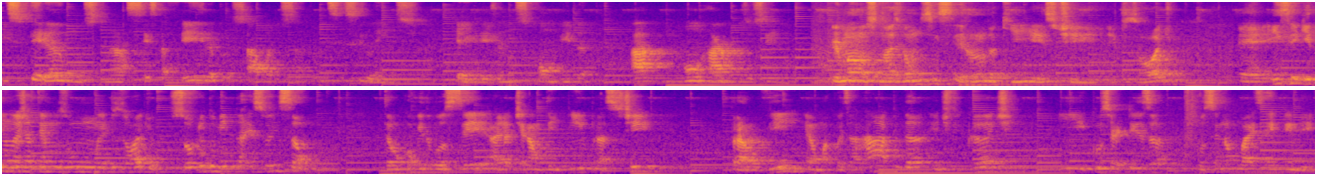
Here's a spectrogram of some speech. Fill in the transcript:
esperamos na sexta-feira para o Sábado Santo, nesse silêncio que a igreja nos convida a honrarmos o Senhor. Irmãos, nós vamos encerrando aqui este episódio. É, em seguida, nós já temos um episódio sobre o domingo da ressurreição. Então, convido você a já tirar um tempinho para assistir, para ouvir. É uma coisa rápida, edificante e com certeza você não vai se arrepender.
